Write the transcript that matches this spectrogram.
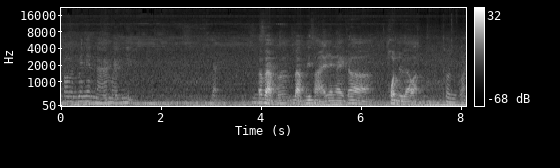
เพราะมันไม่แน่นหนาเหมือนแบบก็แบบแบบมีสายยังไงก็ทนอยู่แล้วอะ ทนกว่า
